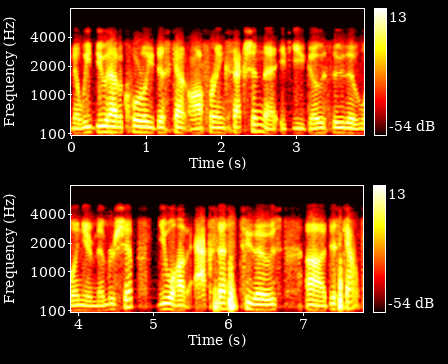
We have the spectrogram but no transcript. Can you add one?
Now we do have a quarterly discount offering section that if you go through the one-year membership, you will have access to those uh, discounts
